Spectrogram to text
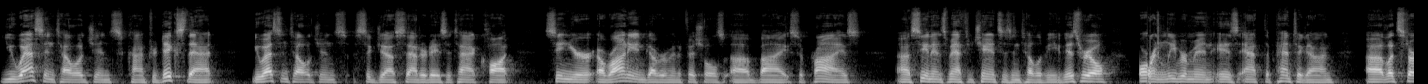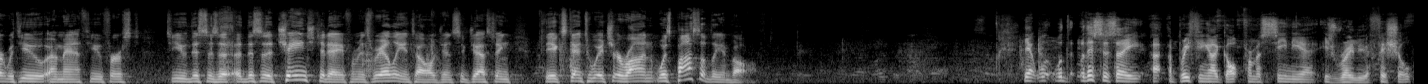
U.S. intelligence contradicts that. U.S. intelligence suggests Saturday's attack caught senior Iranian government officials uh, by surprise. Uh, CNN's Matthew Chance is in Tel Aviv, Israel. Oren Liebermann is at the Pentagon. Uh, let's start with you, uh, Matthew. First, to you, this is a this is a change today from Israeli intelligence suggesting the extent to which Iran was possibly involved. Yeah, well, well, this is a, a, briefing I got from a senior Israeli official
